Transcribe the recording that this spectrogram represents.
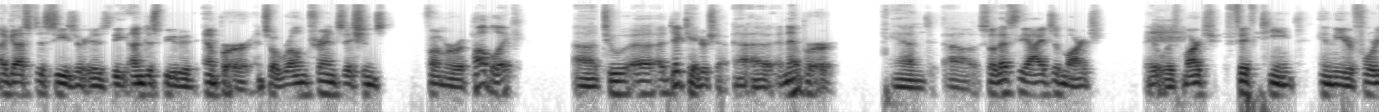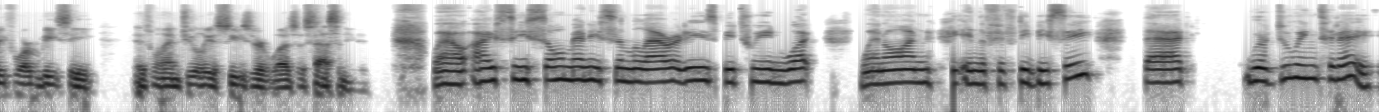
Augustus Caesar is the undisputed emperor. And so Rome transitions from a republic uh, to a, a dictatorship, uh, an emperor. And uh, so that's the Ides of March. It was March 15th in the year 44 BC is when Julius Caesar was assassinated. Wow, I see so many similarities between what went on in the 50 BC that we're doing today.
